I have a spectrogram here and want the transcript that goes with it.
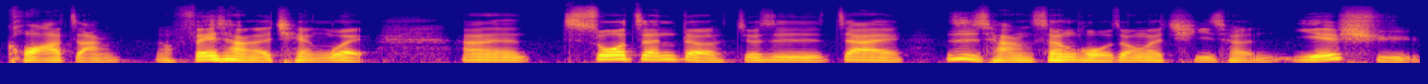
夸张，非常的前卫。嗯，说真的，就是在日常生活中的骑乘，也许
